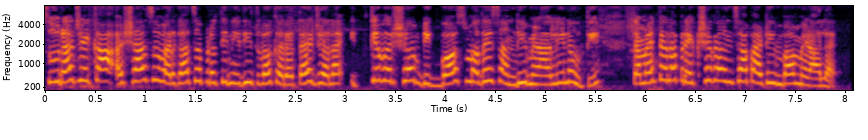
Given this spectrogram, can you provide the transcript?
सूरज एका अशाच वर्गाचं प्रतिनिधित्व करत आहे ज्याला इतके वर्ष बिग बॉसमध्ये संधी मिळाली नव्हती त्यामुळे त्याला प्रेक्षकांचा पाठिंबा मिळाला आहे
